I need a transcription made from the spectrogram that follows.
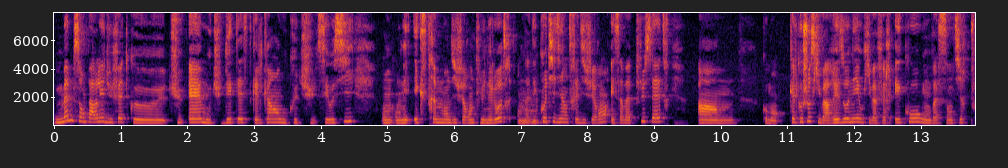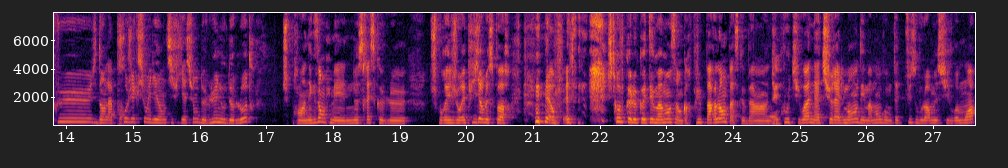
même sans parler du fait que tu aimes ou tu détestes quelqu'un ou que tu. C'est aussi. On, est extrêmement différentes l'une et l'autre. On a des mm. quotidiens très différents et ça va plus être un. Comment Quelque chose qui va résonner ou qui va faire écho, où on va se sentir plus dans la projection et l'identification de l'une ou de l'autre. Je prends un exemple, mais ne serait-ce que le, je pourrais j'aurais pu dire le sport. Mais en fait je trouve que le côté maman c'est encore plus parlant parce que ben du coup tu vois naturellement des mamans vont peut-être plus vouloir me suivre moi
